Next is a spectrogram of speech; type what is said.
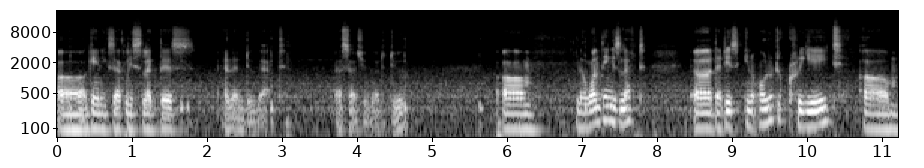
Uh, again exactly select this and then do that. That's what you gotta do. Um, now one thing is left uh, that is in order to create um,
